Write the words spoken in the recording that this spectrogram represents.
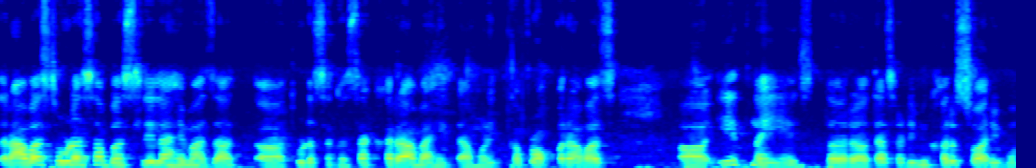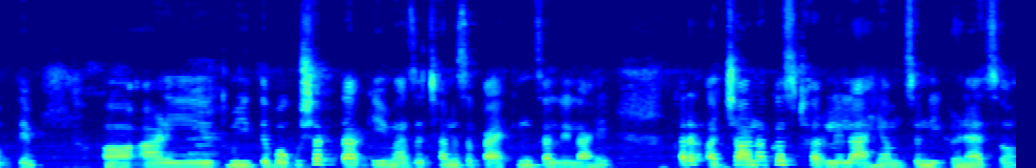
तर आवाज थोडासा बसलेला आहे माझा थोडासा घसा खराब आहे त्यामुळे इतका प्रॉपर आवाज येत नाही आहे तर त्यासाठी मी खरंच सॉरी बोलते. आणि तुम्ही इथे बघू शकता की माझं छान असं पॅकिंग चाललेलं आहे. कारण अचानकच ठरलेलं आहे आमचं निघण्याचं.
